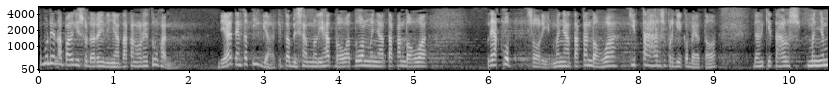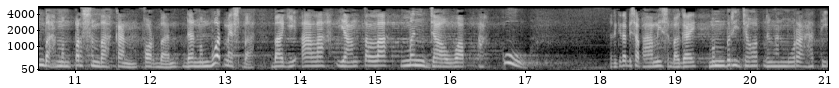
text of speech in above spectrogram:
Kemudian apalagi saudara yang dinyatakan oleh Tuhan. Di ayat yang ketiga kita bisa melihat bahwa Tuhan menyatakan bahwa Yakub, sorry, menyatakan bahwa kita harus pergi ke Betel dan kita harus menyembah, mempersembahkan korban dan membuat mesbah bagi Allah yang telah menjawab aku. Dan kita bisa pahami sebagai memberi jawab dengan murah hati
